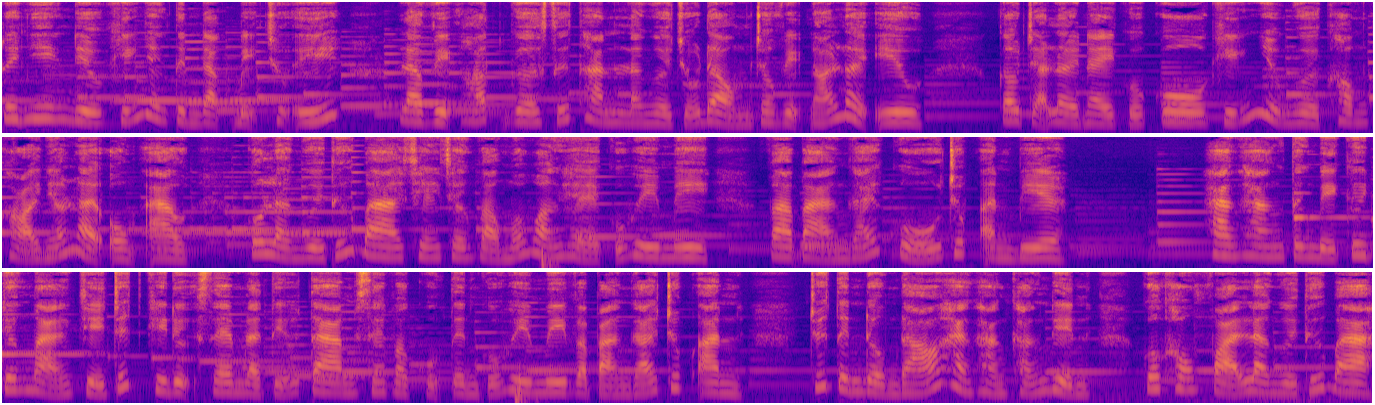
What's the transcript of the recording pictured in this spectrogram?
Tuy nhiên, điều khiến dân tình đặc biệt chú ý là việc hot girl xứ Thành là người chủ động trong việc nói lời yêu. Câu trả lời này của cô khiến nhiều người không khỏi nhớ lại ồn ào. Cô là người thứ ba chen chân vào mối quan hệ của Huy My và bạn gái cũ Trúc Anh Bia. Hàng Hằng từng bị cư dân mạng chỉ trích khi được xem là tiểu tam xen vào cuộc tình của Huy My và bạn gái Trúc Anh. Trước tin đồn đó, Hàng Hằng khẳng định cô không phải là người thứ ba,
